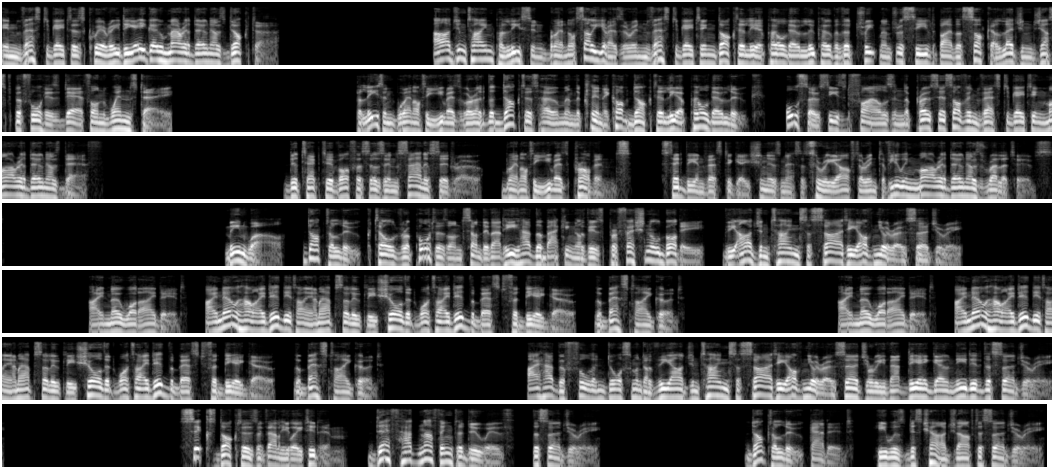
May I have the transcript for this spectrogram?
Investigators query Diego Maradona's doctor. Argentine police in Buenos Aires are investigating Dr. Leopoldo Luque over the treatment received by the soccer legend just before his death on Wednesday. Police in Buenos Aires were at the doctor's home and the clinic of Dr. Leopoldo Luque, also seized files in the process of investigating Maradona's death. Detective officers in San Isidro, Buenos Aires province, said the investigation is necessary after interviewing Maradona's relatives. Meanwhile, Dr. Luque told reporters on Sunday that he had the backing of his professional body, the Argentine Society of Neurosurgery. I know what I did. I know how I did it. I am absolutely sure that what I did the best for Diego. The best I could. I know what I did. I know how I did it. I am absolutely sure that what I did the best for Diego. The best I could. I had the full endorsement of the Argentine Society of Neurosurgery that Diego needed the surgery. Six doctors evaluated him. Death had nothing to do with the surgery. Dr. Luque added. He was discharged after surgery.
